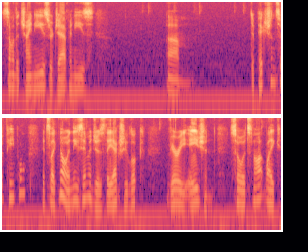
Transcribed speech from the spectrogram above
some of the Chinese or Japanese um, depictions of people, it's like, no, in these images they actually look very Asian. So it's not like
